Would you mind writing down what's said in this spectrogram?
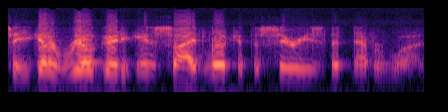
So you get a real good inside look at the series that never was.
